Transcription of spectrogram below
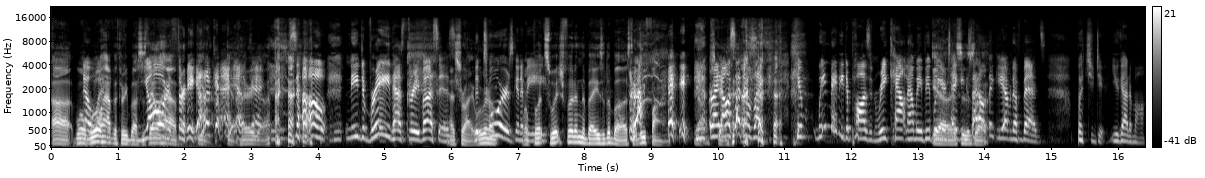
Uh, well, No we'll way. have the three buses. Y'all They'll are have- three. yeah, okay, yeah, there you okay. go. so, Need to Breathe has three buses. That's right. The We're tour is going to we'll be put Switchfoot in the bays of the bus. It'll be fine. right. No, right. All of a sudden, I was like, Can, we may need to pause and recount how many people Yeah, you're taking because I don't uh, think you have enough beds. But you do. You got them all.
